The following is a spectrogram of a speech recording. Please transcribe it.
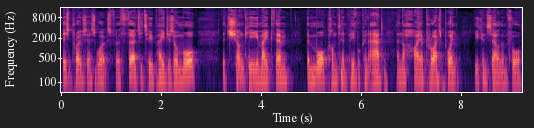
This process works for 32 pages or more. The chunkier you make them, the more content people can add and the higher price point you can sell them for.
